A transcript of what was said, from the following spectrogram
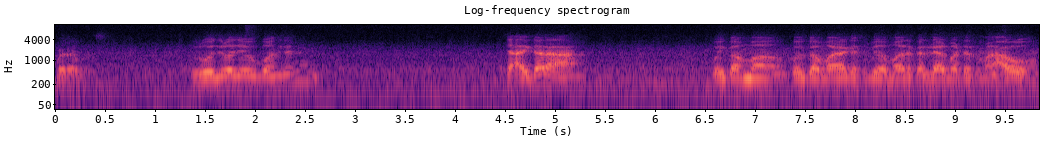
બરાબર. રોજ રોજ એવું બાંધગઢ નહીં ને. જાય ખરા. કોઈ ગામમાં કોઈ ગામ વાળા કે ભાઈ અમારે કલ્યાણ માટે તમે આવો.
